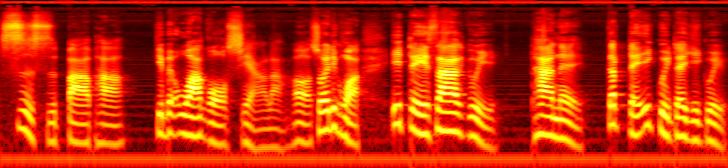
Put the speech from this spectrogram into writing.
四十八趴，特别挖五成啦哦。所以你看，伊第三季赚的，甲第一季、第二季。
